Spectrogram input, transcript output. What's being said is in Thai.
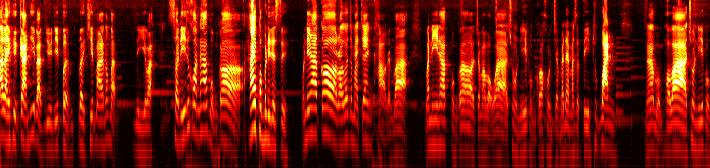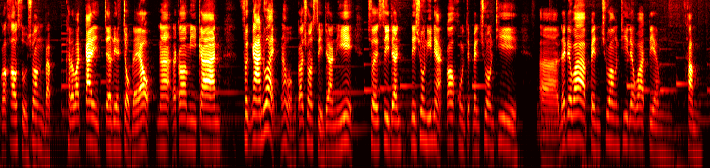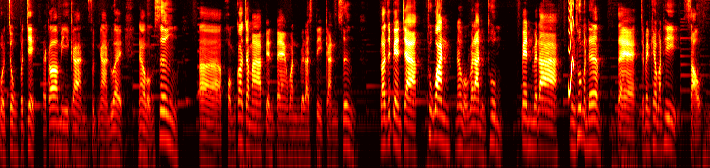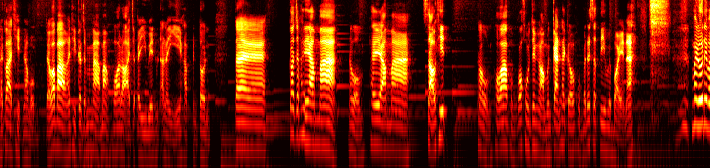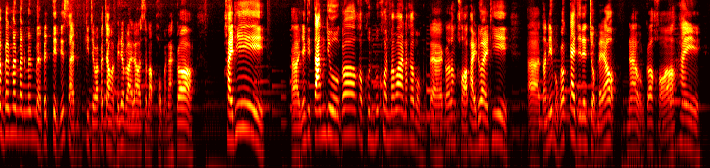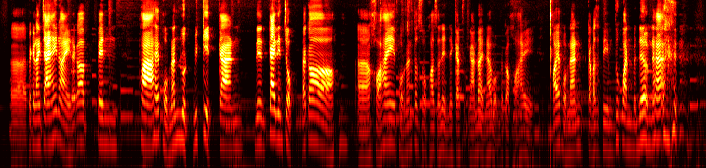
อะไรคือการที่แบบอยู่ดีเปิดเปิดคลิปมาต้องแบบอย่างนี้วะสวัสดีทุกคนนะครับผมก็ให้ปอมบริเดสวันนี้นะครับก็เราก็จะมาแจ้งข่าวกันว่า วันนี้นะครับผมก็จะมาบอกว่าช่วงนี้ผมก็คงจะไม่ได้มาสตรีมทุกวันนะครับผมเพราะว่าช่วงนี้ผมก็เข้าสู่ช่วงแบบคารว่าใกล้จะเรียนจบแล้วนะแล้วก็มีการฝึกงานด้วยนะครับผมก็ช่วง 4 เดือนนี้ช่วง4เดือนในช่วงนี้เนี่ยก็คงจะเป็นช่วงที่เอ่อเรียกได้ว่าเป็นช่วงที่เรียกว่าเตรียม ทำโปรจงโปรเจกต์แล้วก็มีการฝึกงานด้วยนะครับผมซึ่งผมก็จะมาเปลี่ยนแปลงวันเวลาสตรีมกัน ซึ่งเราจะเปลี่ยนจากทุกวันนะครับผมเวลาหนึ่งทุ่มเป็นเวลาหนึ่งทุ่มเหมือนเดิม แต่จะเป็นแค่วันที่เสาร์และก็อาทิตย์นะครับผม แต่ว่าบางอาทิตย์ก็จะไม่มาบ้างเพราะว่าเราอาจจะไปอีเวนต์อะไรอย่างงี้ครับเป็นต้น แต่ก็จะพยายามมานะครับผมพยายามมาเสาร์อาทิตย์ครับผมเพราะว่าผมก็คงจะเหงาเหมือนกันถ้าเกิดว่าผมไม่ได้สตรีมบ่อยๆนะ ไม่รู้ดิมันเป็นมันมันมันเหมือนเป็นติดนิสัยเป็นกิจวัตรประจำวันเป็นเรียบร้อยแล้วสำหรับผมอะนะก็ใครที่อ่อยังติดตามอยู่ก็ขอบคุณทุกคนมากๆนะครับผมแต่ก็ต้องขออภัยด้วยที่อ่าตอนนี้ผมก็ใกล้จะเรียนจบแล้วนะผมก็ขอให้เอ่อเป็นกำลังใจให้หน่อย แล้วก็เป็นพาให้ผมนั้นหลุดวิกฤตการเรียนใกล้เรียนจบ แล้วก็เอ่อขอให้ผมนั้นประสบความสำเร็จในการฝึกงานด้วยนะครับผมแล้วก็ขอให้ขอให้ผมนั้นกลับมาสตรีมทุกวันเหมือนเดิมนะฮะ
